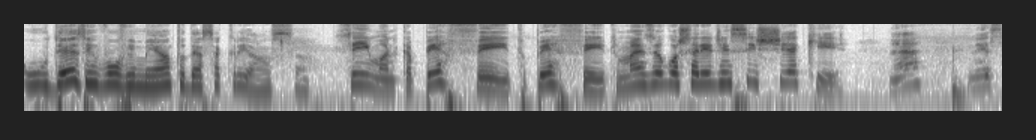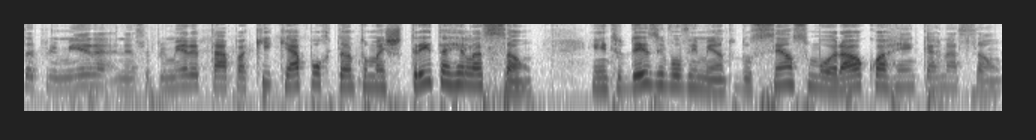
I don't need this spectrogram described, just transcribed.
o desenvolvimento dessa criança. Sim, Mônica, perfeito, perfeito. Mas eu gostaria de insistir aqui, né? Nessa primeira, nessa primeira etapa aqui, que há, portanto, uma estreita relação entre o desenvolvimento do senso moral com a reencarnação.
